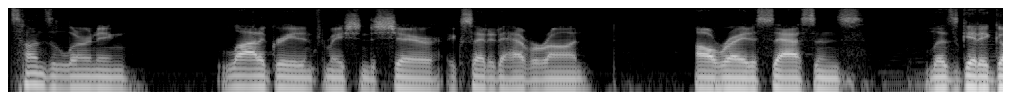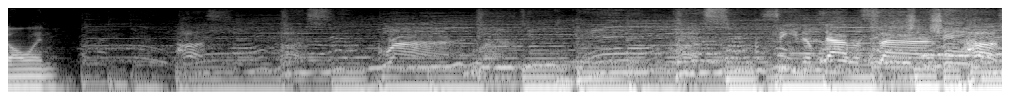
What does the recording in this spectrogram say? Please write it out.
tons of learning, a lot of great information to share. Excited to have her on. All right, assassins, let's get it going. Us, us, grind. Us. See them dollar signs. Us,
